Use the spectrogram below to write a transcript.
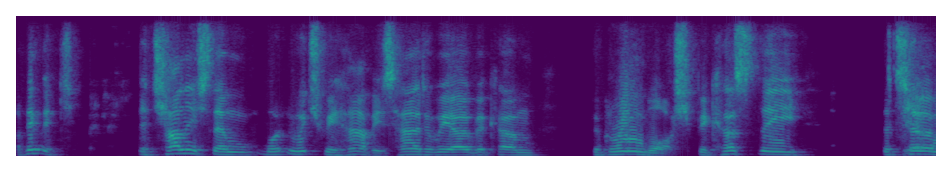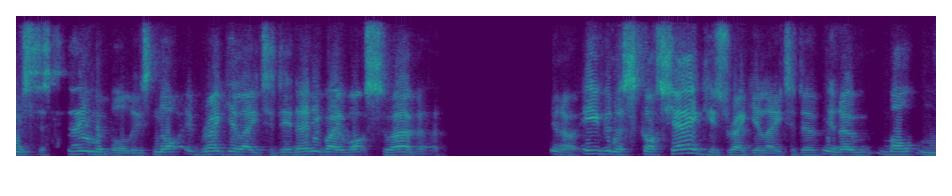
I think the, the challenge then wh- which we have is how do we overcome the greenwash? Because the the Yeah. term sustainable is not regulated in any way whatsoever. You know, even a Scotch egg is regulated. You know, Melton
